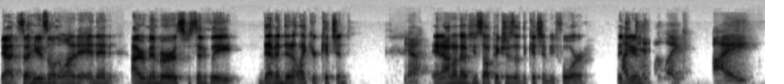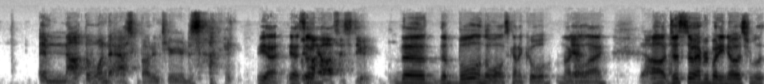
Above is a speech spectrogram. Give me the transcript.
Yeah. So he was the one that wanted it. And then I remember specifically, Devin didn't like your kitchen. Yeah. And I don't know if you saw pictures of the kitchen before. Did I you? did, but like I am not the one to ask about interior design. Yeah. Yeah. in So my office, dude. the the bull on the wall is kind of cool. I'm not Yeah. gonna lie. Yeah, Uh, just so everybody knows from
